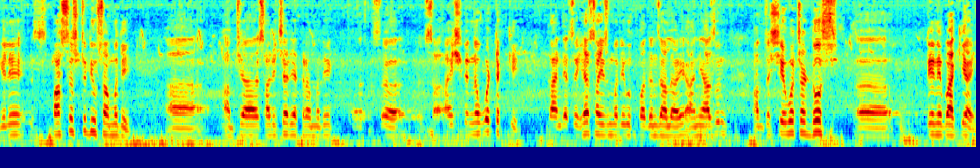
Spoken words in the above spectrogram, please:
गेले पासष्ट दिवसामध्ये आमच्या साडेचार एकरामध्ये ऐंशी ते नव्वद टक्के कांद्याचं ह्या साईजमध्ये उत्पादन झालं आहे आणि अजून आमचा शेवटचा डोस देणे बाकी आहे.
